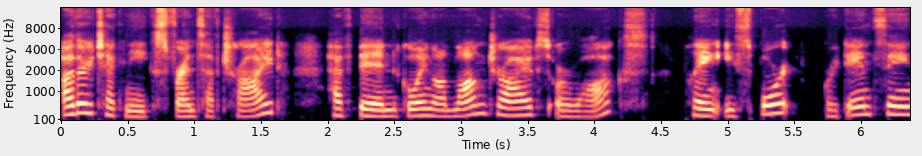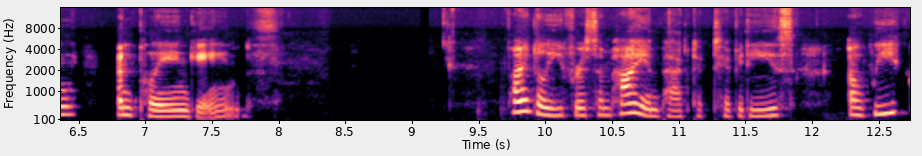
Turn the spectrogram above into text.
Other techniques friends have tried have been going on long drives or walks, playing a sport or dancing, and playing games. Finally, for some high impact activities, a week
